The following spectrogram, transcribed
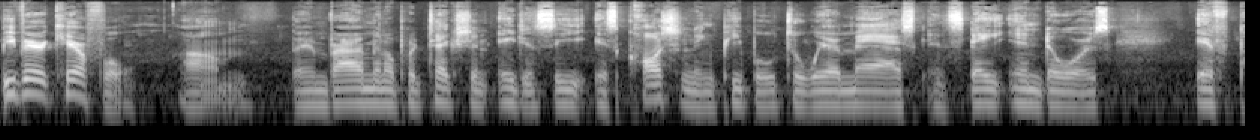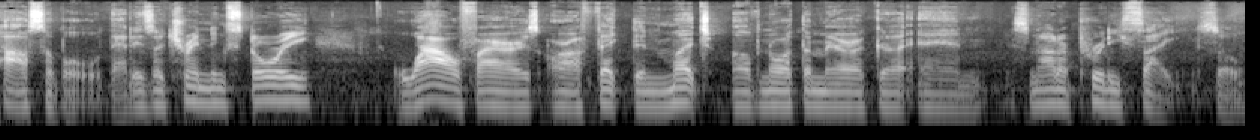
be very careful. Um, the Environmental Protection Agency is cautioning people to wear masks and stay indoors if possible. That is a trending story. Wildfires are affecting much of North America, and it's not a pretty sight. So,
